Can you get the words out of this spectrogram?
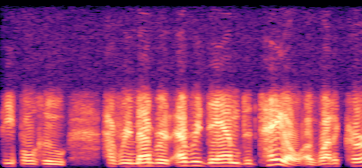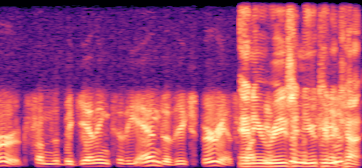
people who have remembered every damn detail of what occurred from the beginning to the end of the experience. Any reason you can account?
